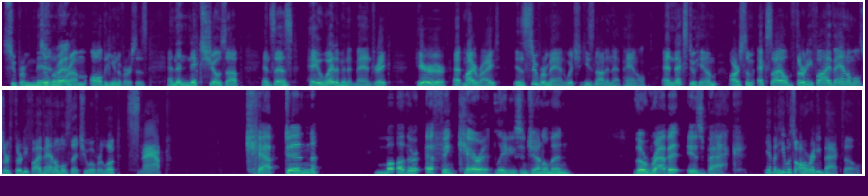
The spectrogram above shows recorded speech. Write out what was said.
supermen Superman. from all the universes, and then Nix shows up and says, "Hey, wait a minute, Mandrakk. Here at my right is Superman, which he's not in that panel, and next to him are some exiled 35 animals or 35 animals that you overlooked. Snap. Captain Mother effing Carrot, ladies and gentlemen. The rabbit is back. Yeah, but he was already back though.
